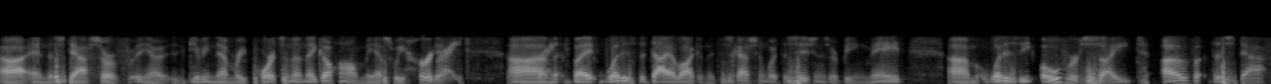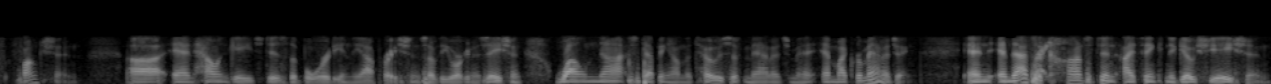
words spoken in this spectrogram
uh, and the staff sort of you know giving them reports, and then they go home. Yes, we heard it. Right. Um, right. But what is the dialogue and the discussion? What decisions are being made? Um, what is the oversight of the staff function? Uh, and how engaged is the board in the operations of the organization while not stepping on the toes of management and micromanaging? And and that's right. a constant, I think, negotiation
